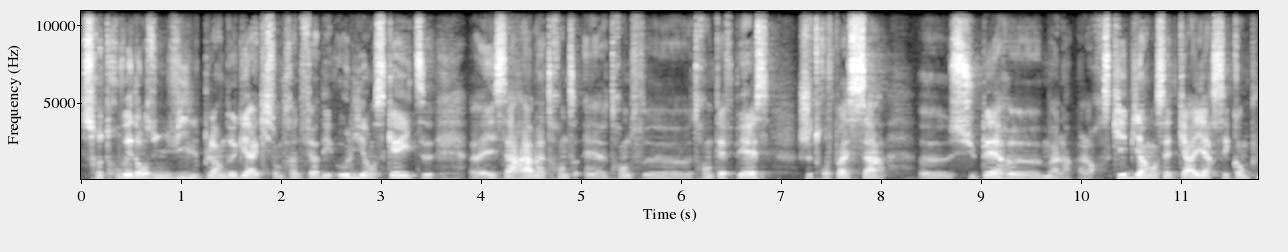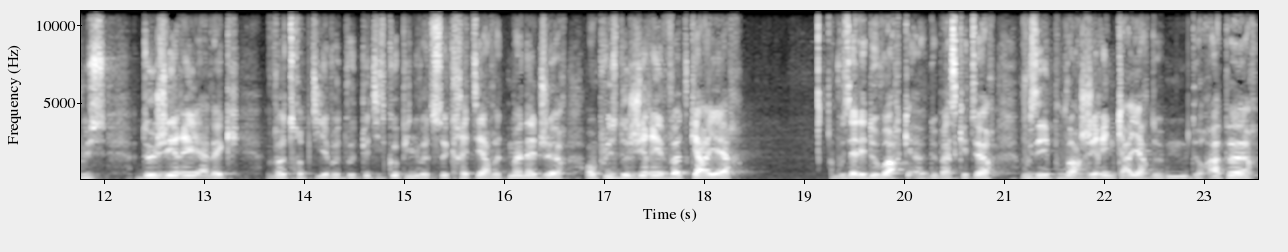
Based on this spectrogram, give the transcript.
Se retrouver dans une ville plein de gars qui sont en train de faire des ollies en skate et ça rame à 30, 30, 30 FPS, je trouve pas ça super malin. Alors, ce qui est bien dans cette carrière, c'est qu'en plus de gérer avec votre, petit, votre, votre petite copine, votre secrétaire, votre manager, en plus de gérer votre carrière, vous allez devoir, de basketteur, vous allez pouvoir gérer une carrière de, rappeur,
